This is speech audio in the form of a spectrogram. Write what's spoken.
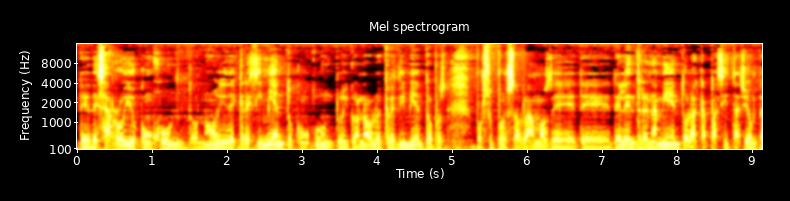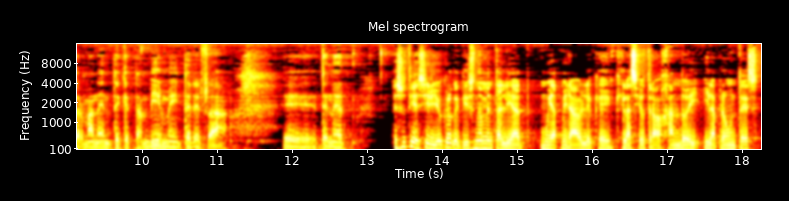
de desarrollo conjunto ¿no? y de crecimiento conjunto. Y cuando hablo de crecimiento, pues por supuesto hablamos de, de, del entrenamiento, la capacitación permanente que también me interesa eh, tener. Eso te iba decir, yo creo que tienes una mentalidad muy admirable que, que la has ido trabajando y, y la pregunta es,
